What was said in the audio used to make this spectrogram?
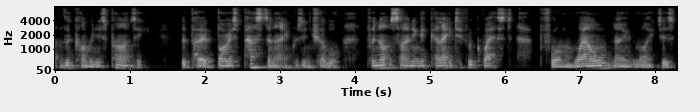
of the Communist Party. The poet Boris Pasternak was in trouble for not signing a collective request from well-known writers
